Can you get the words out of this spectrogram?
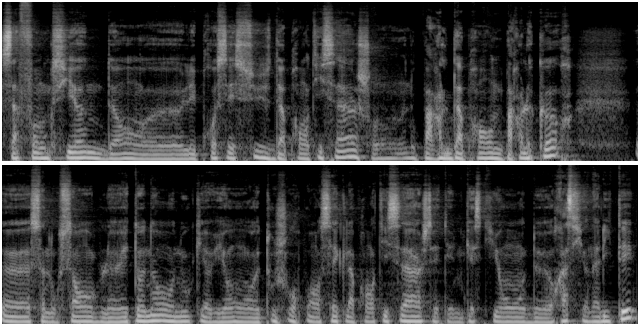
ça fonctionne dans euh, les processus d'apprentissage. On nous parle d'apprendre par le corps. Euh, ça nous semble étonnant, nous qui avions toujours pensé que l'apprentissage c'était une question de rationalité.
